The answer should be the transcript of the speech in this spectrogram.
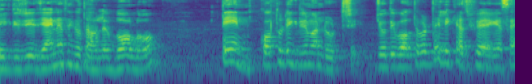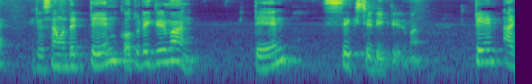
ডিগ্রি যদি জানি না থাকো তাহলে বলো টেন কত ডিগ্রির মান রুট থ্রি যদি বলতে পারো তাহলে কাজ হয়ে গেছে। এটা হচ্ছে আমাদের টেন কত ডিগ্রির মান? টেন সিক্সটি ডিগ্রির মান। টেন আর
